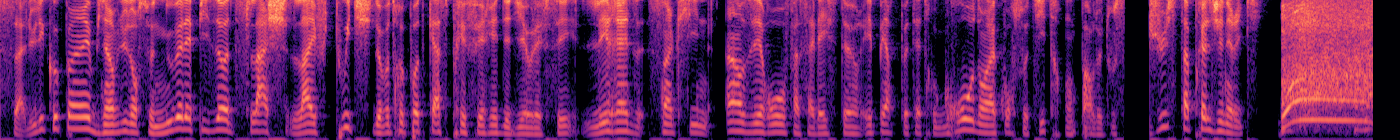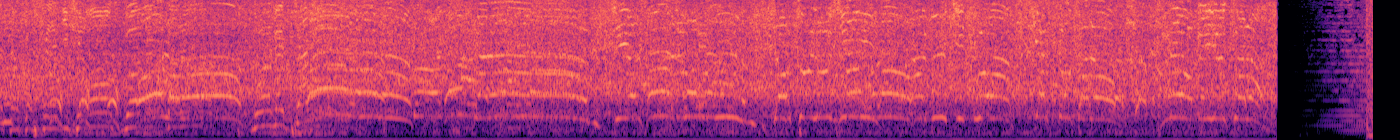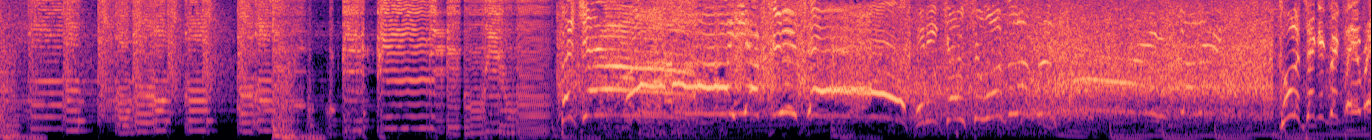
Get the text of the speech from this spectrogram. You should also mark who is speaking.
Speaker 1: Salut les copains et bienvenue dans ce nouvel épisode slash live Twitch de votre podcast préféré dédié au LFC. Les Reds s'inclinent 1-0 face à Leicester et perdent peut-être gros dans la course au titre. On parle de tout ça juste après le générique.
Speaker 2: Oh qui son talent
